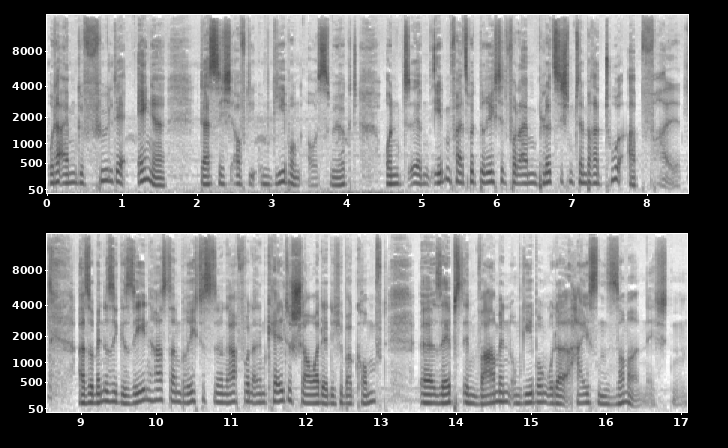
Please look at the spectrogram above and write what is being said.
oder einem Gefühl der Enge, das sich auf die Umgebung auswirkt. Und ähm, ebenfalls wird berichtet von einem plötzlichen Temperaturabfall. Also wenn du sie gesehen hast, dann berichtest du danach von einem Kälteschauer, der dich überkommt, äh, selbst in warmen Umgebungen oder heißen Sommernächten.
